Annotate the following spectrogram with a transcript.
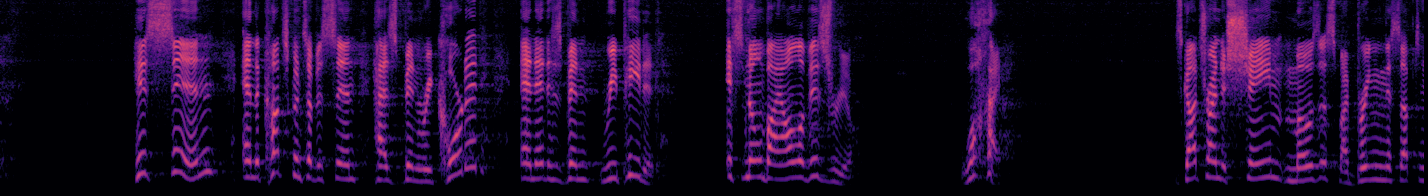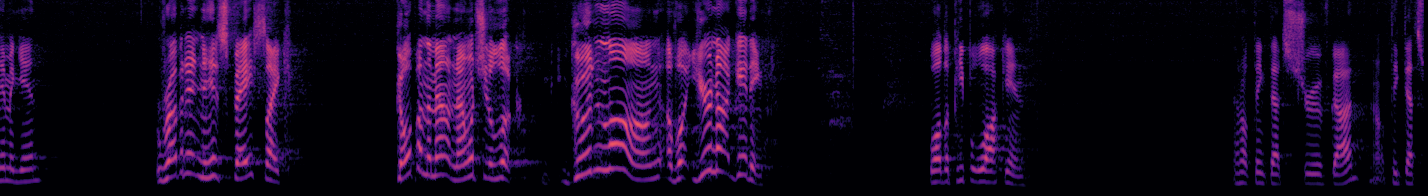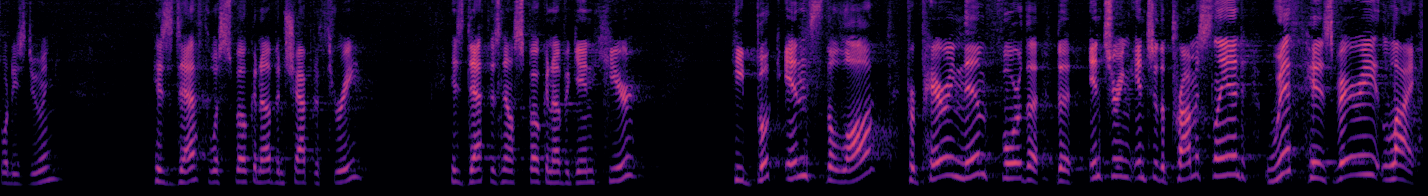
His sin and the consequence of his sin has been recorded and it has been repeated. It's known by all of Israel. Why? Is God trying to shame Moses by bringing this up to him again? Rubbing it in his face like, go up on the mountain. I want you to look good and long of what you're not getting while the people walk in. I don't think that's true of God. I don't think that's what he's doing. His death was spoken of in chapter 3. His death is now spoken of again here. He bookends the law preparing them for the, the entering into the promised land with his very life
